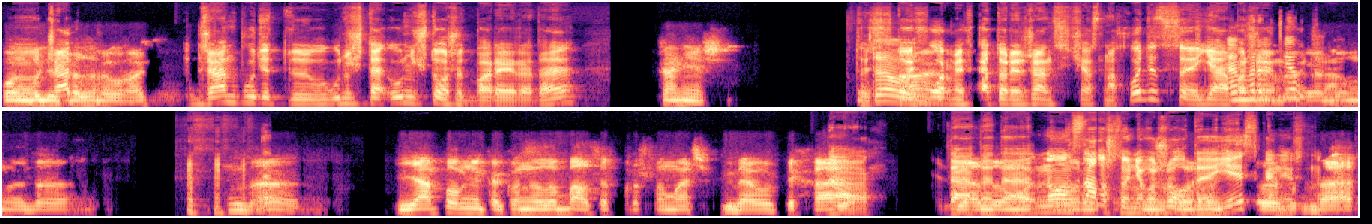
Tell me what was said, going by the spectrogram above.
Он будет Джан, разрывать. Джан будет э, уничто... уничтожит Баррера, да? Конечно. То есть да, в той форме, в которой Джан сейчас находится, я обожаю Я думаю, да. Да. Я помню, как он улыбался в прошлом матче, когда его пихали. Да, да, да. Но он знал, что у него желтая есть, конечно.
